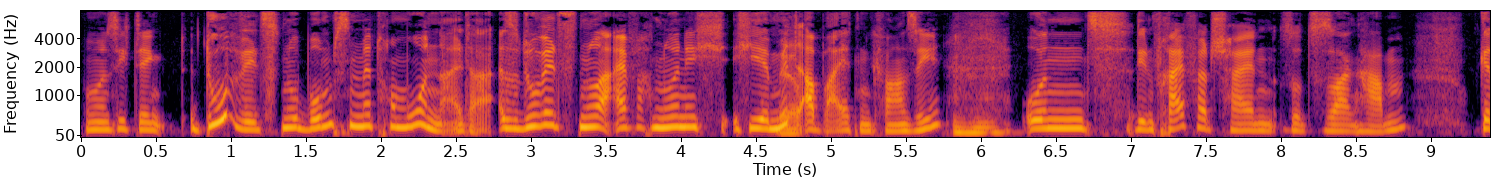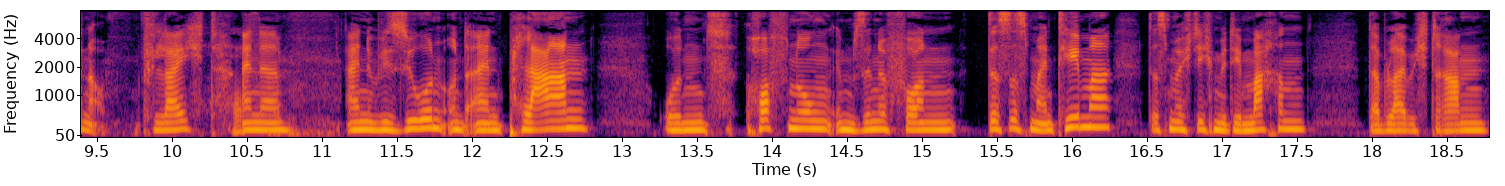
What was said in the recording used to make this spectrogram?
wo man sich denkt, du willst nur bumsen mit Hormonen, Alter. Also du willst nur einfach nur nicht hier mitarbeiten quasi und den Freifahrtschein sozusagen haben. Genau, vielleicht eine, eine Vision und einen Plan und Hoffnung im Sinne von, das ist mein Thema, das möchte ich mit dir machen, da bleibe ich dran.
